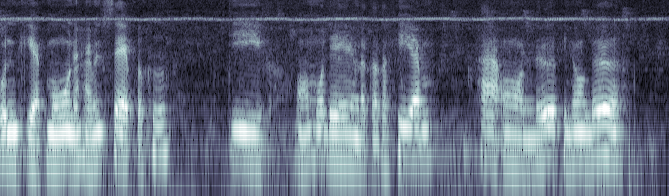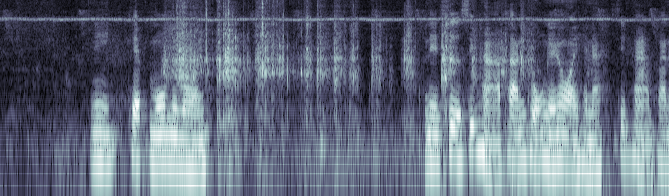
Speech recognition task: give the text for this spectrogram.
ปนเขียบหมูนะให้มันแซ่บก็คือจีหอมโมแดงแล้วก็กระเทียมข่าอ่อนเด้อพี่น้องเด้อนี่แคบหมูไม่มอนอันนี้ซื้อสิบหาพันทงหน่อยๆเห็นนะสิบหาพัน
